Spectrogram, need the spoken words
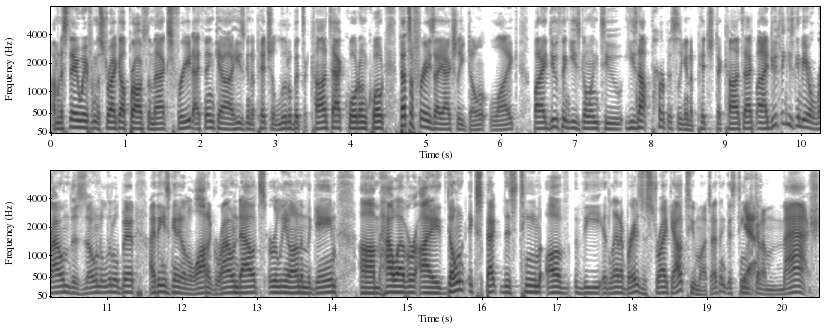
I'm going to stay away from the strikeout props to Max Fried. I think uh, he's going to pitch a little bit to contact, quote unquote. That's a phrase I actually don't like, but I do think he's going to. He's not purposely going to pitch to contact, but I do think he's going to be around the zone a little bit. I think he's going to get a lot of ground outs early on in the game. Um, however, I don't expect this team of the Atlanta Braves to strike out too much. I think this team's yeah. going to mash.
